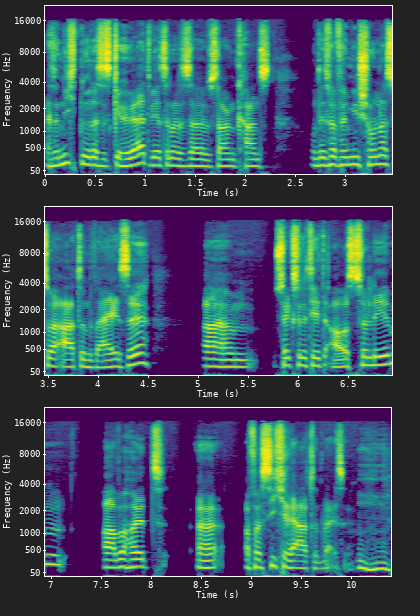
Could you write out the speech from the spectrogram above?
also nicht nur, dass es gehört wird, sondern dass du auch sagen kannst. Und das war für mich schon so eine Art und Weise, ähm, Sexualität auszuleben, aber halt äh, auf eine sichere Art und Weise. Mhm.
